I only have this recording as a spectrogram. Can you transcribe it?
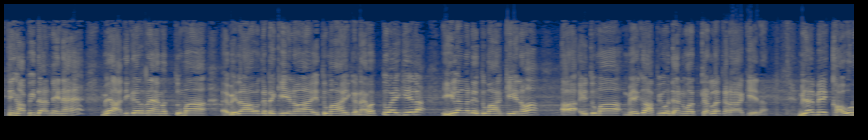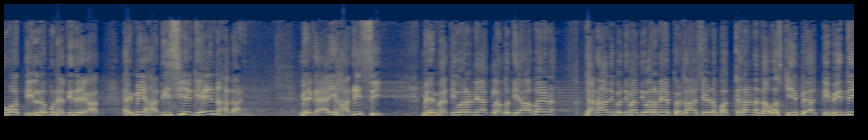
ඉතින් අපි දන්නේ නැහැ මේ අධිකරණ ඇමත්තුමා වෙලාවකට කියනවා එතුමා ඒක නැවත්තුවයි කියලා ඊළඟට එතුමා කියනවා එතුමා මේක අපිව දැනුවත් කරලා කරා කියලා. දැන් මේ කවුරුවත් ඉල්ලපු නැති දෙයක් ඇයි මේ හදිසිය ගේන්න හදන්නේ. මේක ඇයි හදිස්සි. මේ මැතිවරණයක් ළඟ තියාබයන ජනාධිපති මැතිවරණය ප්‍රකාශයට පත් කරන්න දවස් කීපයක් තිබිද්දි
